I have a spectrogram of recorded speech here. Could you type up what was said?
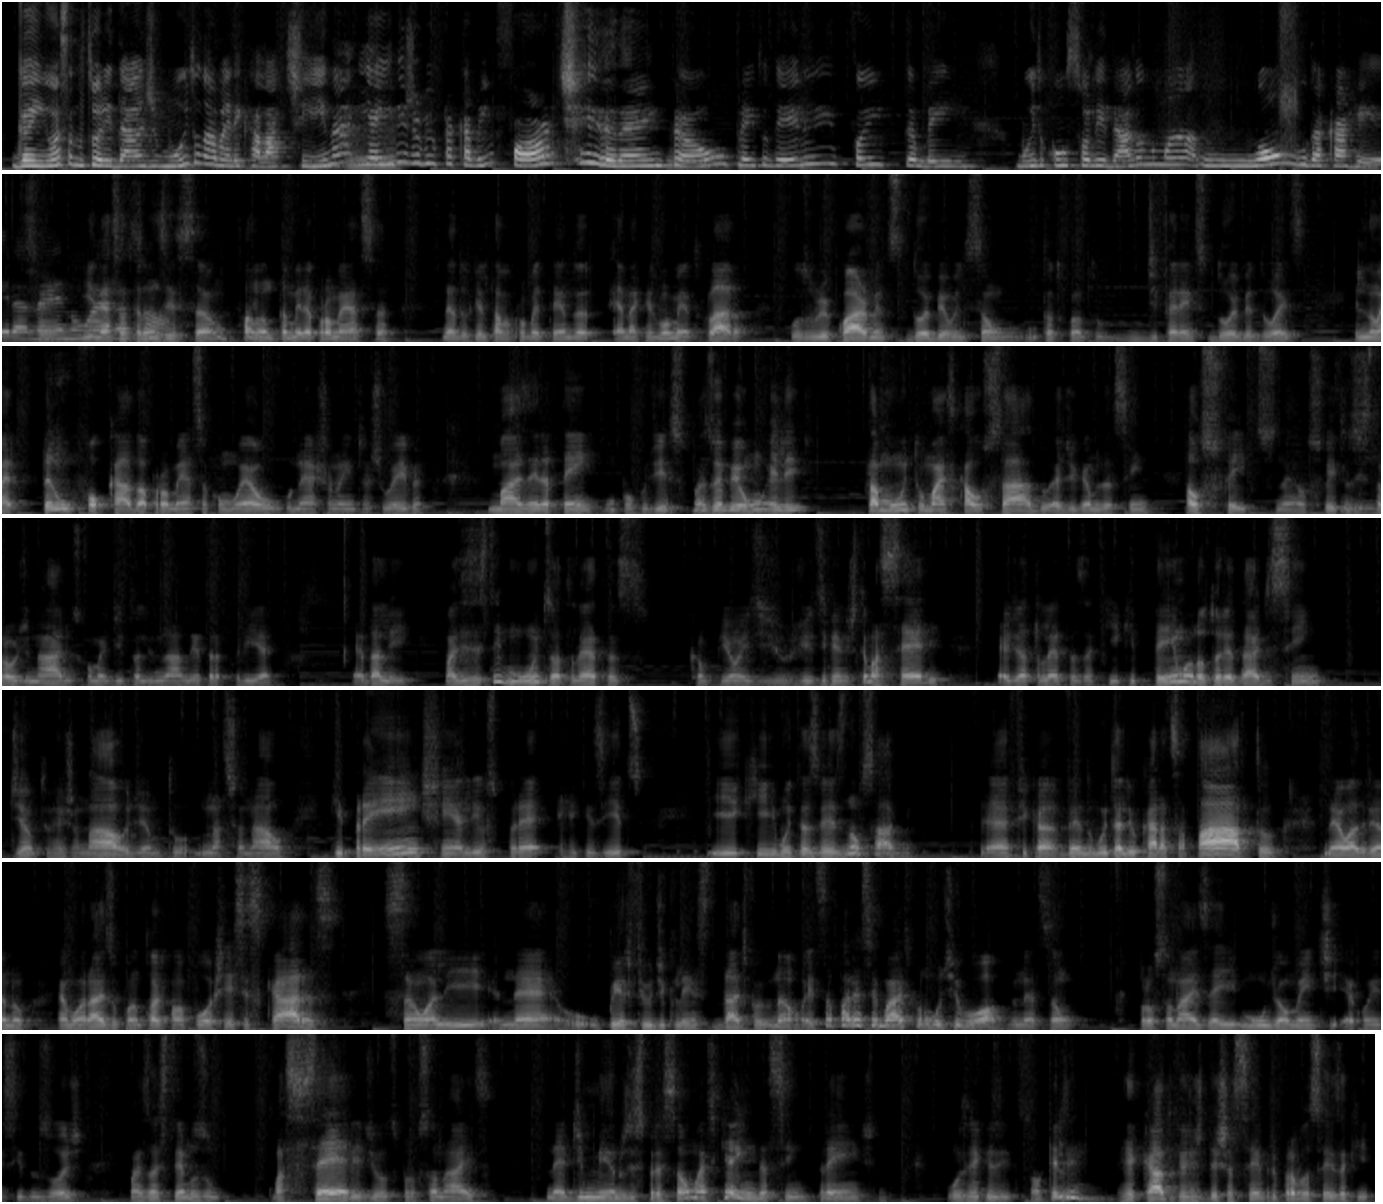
Ganhou essa notoriedade muito na América Latina uhum. e aí uhum. ele já veio para cá bem forte, né? Então o pleito dele foi também muito consolidado numa, um longo da carreira, Sim. né? Não e nessa transição, falando também da promessa, né, do que ele estava prometendo é naquele momento. Claro, os requirements do EB1 eles são um tanto quanto diferentes do EB2. Ele não é tão focado à promessa como é o National Interest Waiver, mas ainda tem um pouco disso. Mas o EB1 ele está muito mais calçado, é digamos assim, aos feitos, né? Aos feitos Sim. extraordinários, como é dito ali na letra fria é, da lei. Mas existem muitos atletas campeões de jiu-jitsu, enfim, a gente tem uma série é, de atletas aqui que tem uma notoriedade sim, de âmbito regional, de âmbito nacional, que preenchem ali os pré-requisitos e que muitas vezes não sabem. Né? Fica vendo muito ali o cara de sapato, né? o Adriano Moraes, o Pantoja, fala, poxa, esses caras são ali, né, o perfil de clienticidade foi não, eles aparecem mais por um motivo óbvio, né, são profissionais aí mundialmente é conhecidos hoje, mas nós temos um, uma série de outros profissionais, né, de menos expressão, mas que ainda assim preenchem os requisitos. Então aquele recado que a gente deixa sempre para vocês aqui.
